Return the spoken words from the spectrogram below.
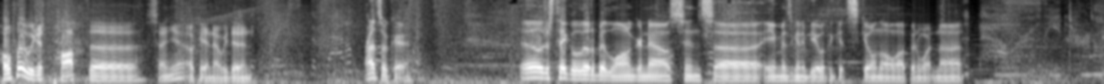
Hopefully we just pop the Senya. Okay, no, we didn't. That's okay. It'll just take a little bit longer now since uh, Amon's going to be able to get skill null up and whatnot. The power of the eternal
